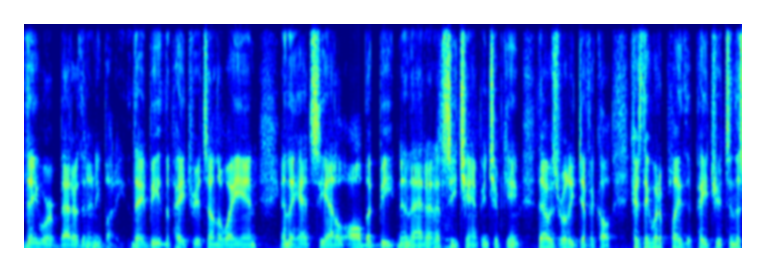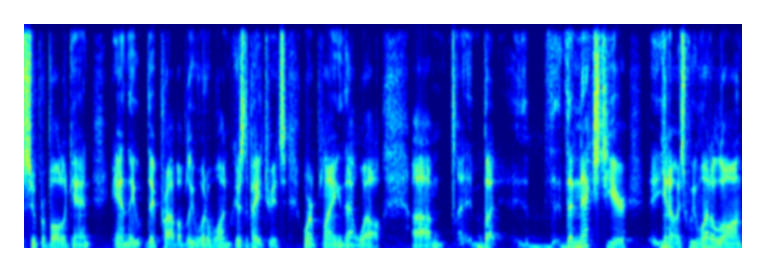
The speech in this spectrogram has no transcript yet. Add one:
they were better than anybody. They had beaten the Patriots on the way in, and they had Seattle all but beaten in that mm-hmm. NFC Championship game. That was really difficult because they would have played the Patriots in the Super Bowl again, and they they probably would have won because the Patriots weren't playing that well. Um, but the next year, you know, as we went along,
